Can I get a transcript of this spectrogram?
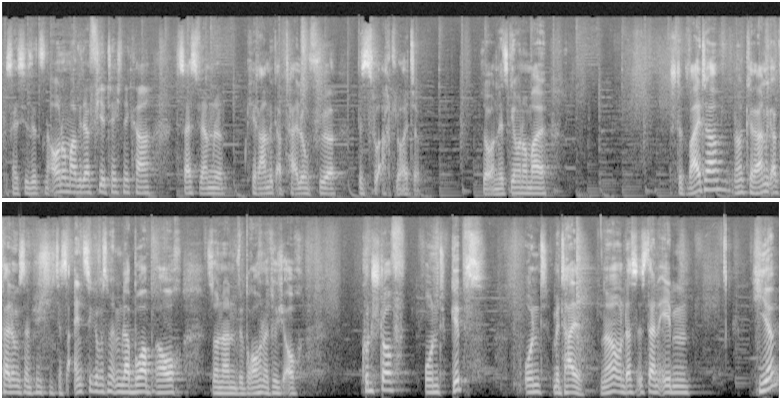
Das heißt, hier sitzen auch nochmal wieder vier Techniker. Das heißt, wir haben eine Keramikabteilung für bis zu acht Leute. So, und jetzt gehen wir nochmal Stück weiter. Ne, Keramikabteilung ist natürlich nicht das Einzige, was man im Labor braucht, sondern wir brauchen natürlich auch Kunststoff und Gips und Metall. Ne? Und das ist dann eben hier,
